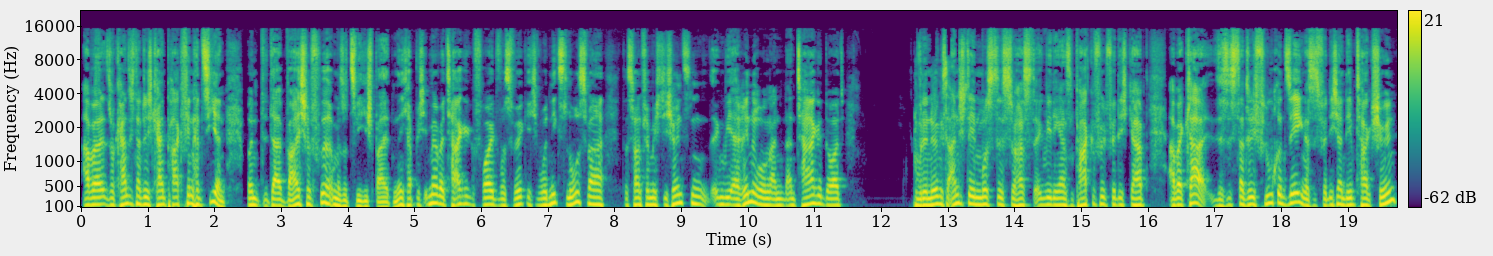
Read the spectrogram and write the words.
aber so kann sich natürlich kein Park finanzieren. Und da war ich schon früher immer so zwiegespalten. Ne? Ich habe mich immer über Tage gefreut, wo es wirklich, wo nichts los war. Das waren für mich die schönsten irgendwie Erinnerungen an, an Tage dort wo du nirgends anstehen musstest, du hast irgendwie den ganzen Park gefühlt für dich gehabt. Aber klar, das ist natürlich Fluch und Segen. Das ist für dich an dem Tag schön,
